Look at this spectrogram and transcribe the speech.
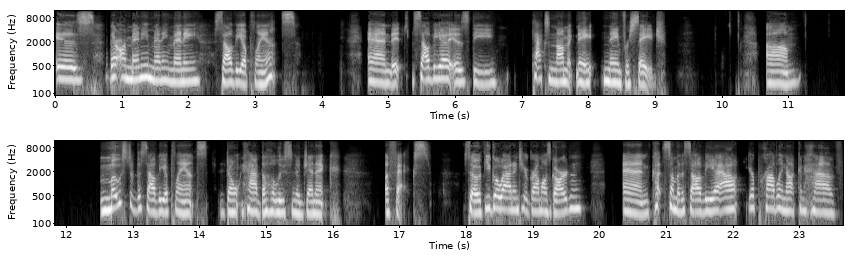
is there are many many many salvia plants. And it salvia is the taxonomic na name for sage. Um, most of the salvia plants don't have the hallucinogenic effects. So if you go out into your grandma's garden and cut some of the salvia out you're probably not going to have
